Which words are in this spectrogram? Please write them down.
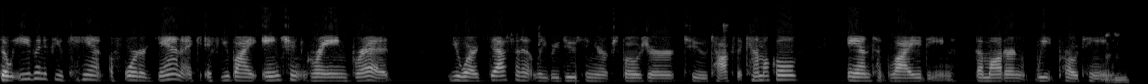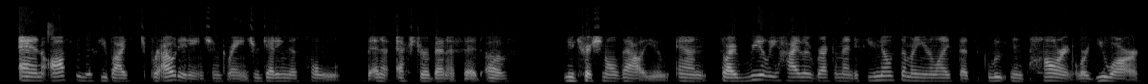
So even if you can't afford organic, if you buy ancient grain breads, you are definitely reducing your exposure to toxic chemicals and to gliadin, the modern wheat protein. Mhm. And often, if you buy sprouted ancient grains, you're getting this whole extra benefit of nutritional value. And so, I really highly recommend if you know someone in your life that's gluten intolerant or you are,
